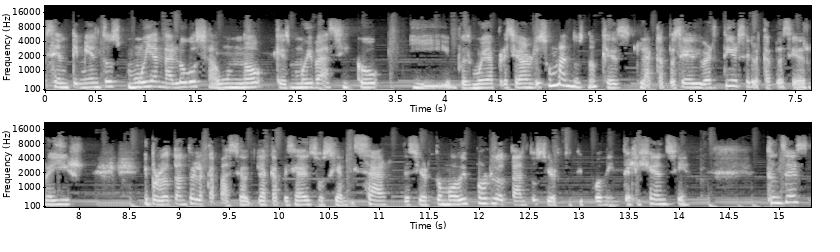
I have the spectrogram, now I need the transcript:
sentimientos muy análogos a uno que es muy básico y pues muy apreciado en los humanos, ¿no? Que es la capacidad de divertirse, la capacidad de reír y por lo tanto la capacidad, la capacidad de socializar de cierto modo y por lo tanto cierto tipo de inteligencia. Entonces,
